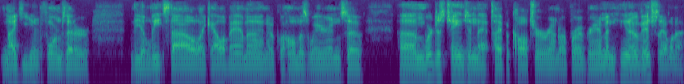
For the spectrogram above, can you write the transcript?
Nike uniforms that are the elite style, like Alabama and Oklahoma's wearing. So um, we're just changing that type of culture around our program, and you know, eventually, I want to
